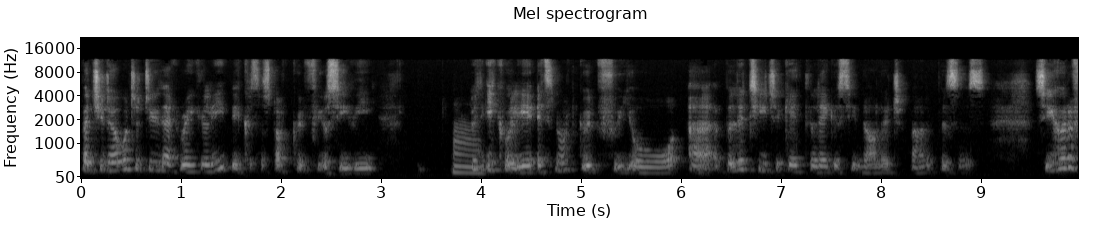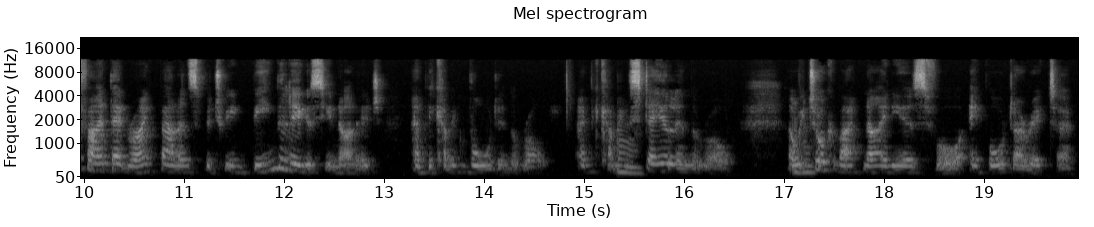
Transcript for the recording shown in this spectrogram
But you don't want to do that regularly because it's not good for your CV. Mm. But equally, it's not good for your uh, ability to get the legacy knowledge about a business. So you've got to find that right balance between being the legacy knowledge and becoming bored in the role and becoming mm. stale in the role. And mm-hmm. we talk about nine years for a board director.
